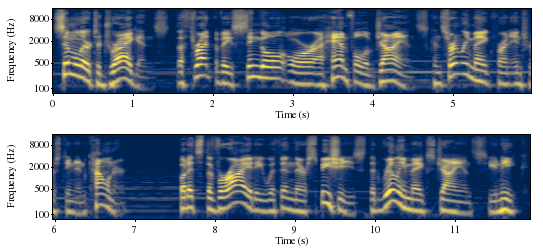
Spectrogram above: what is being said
Similar to dragons, the threat of a single or a handful of giants can certainly make for an interesting encounter, but it's the variety within their species that really makes giants unique.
